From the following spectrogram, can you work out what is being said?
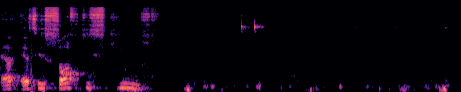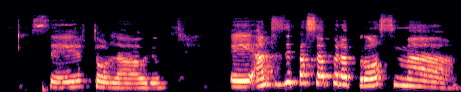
é, essas soft skills. Certo, Lauro. É, antes de passar para a próxima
